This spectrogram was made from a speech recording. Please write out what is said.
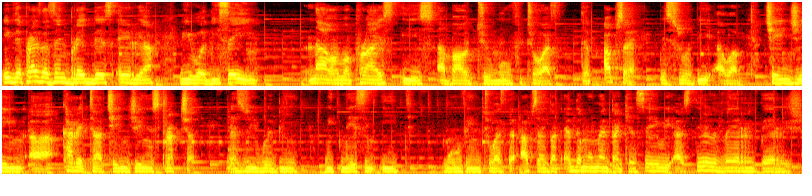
if the price doesn't break this area we will be saying now our price is about to move towards the upside. This will be our changing uh, character changing structure as we will be witnessing it moving towards the upside. But at the moment i can say we are still very bearish.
